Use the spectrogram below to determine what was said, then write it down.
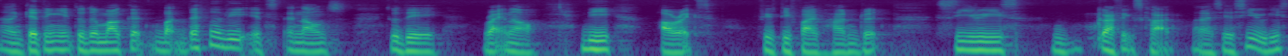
uh, getting it to the market, but definitely it's announced today, right now. The RX 5500 series graphics card. When I say series,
